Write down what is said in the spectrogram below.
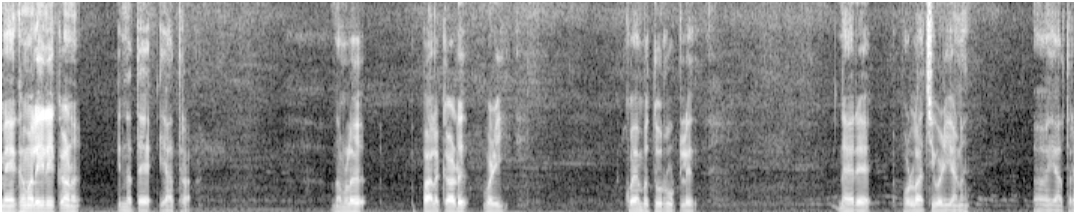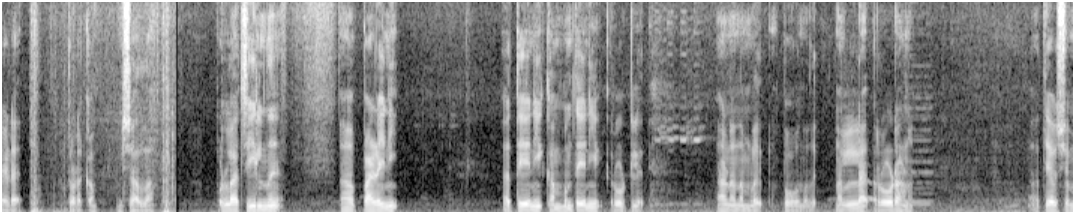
മേഘമലയിലേക്കാണ് ഇന്നത്തെ യാത്ര. നമ്മൾ പാലക്കാട് വഴി കോയമ്പത്തൂർ റൂട്ടിൽ നേരെ പൊള്ളാച്ചി വഴിയാണ് യാത്രയുടെ തുടക്കം ഇൻഷാല്ല പൊള്ളാച്ചിയിൽ നിന്ന് പഴനി തേനി കമ്പം തേനി റൂട്ടിൽ ആണ് നമ്മൾ പോകുന്നത്. നല്ല റോഡാണ്. അത്യാവശ്യം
